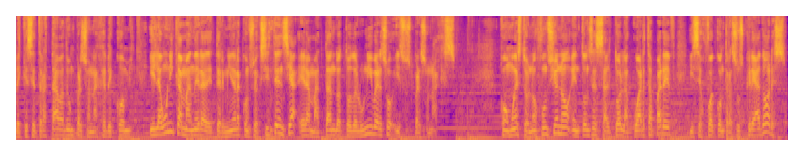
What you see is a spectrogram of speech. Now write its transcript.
de que se trataba de un personaje de cómic, y la única manera de terminar con su existencia era matando a todo el universo y sus personajes. Como esto no funcionó, entonces saltó la cuarta pared y se fue contra sus creadores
